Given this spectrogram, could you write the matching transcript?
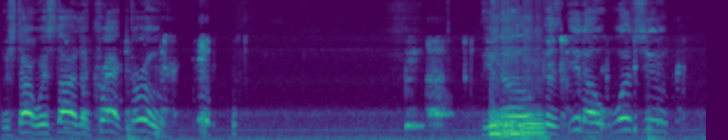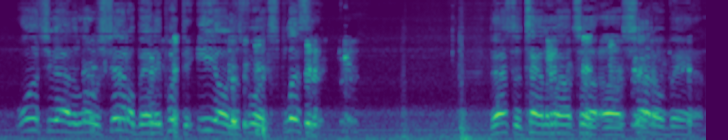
We start. We're starting to crack through. You know, because you know, once you once you had a little shadow ban, they put the E on us for explicit. That's the tantamount to a shadow ban.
